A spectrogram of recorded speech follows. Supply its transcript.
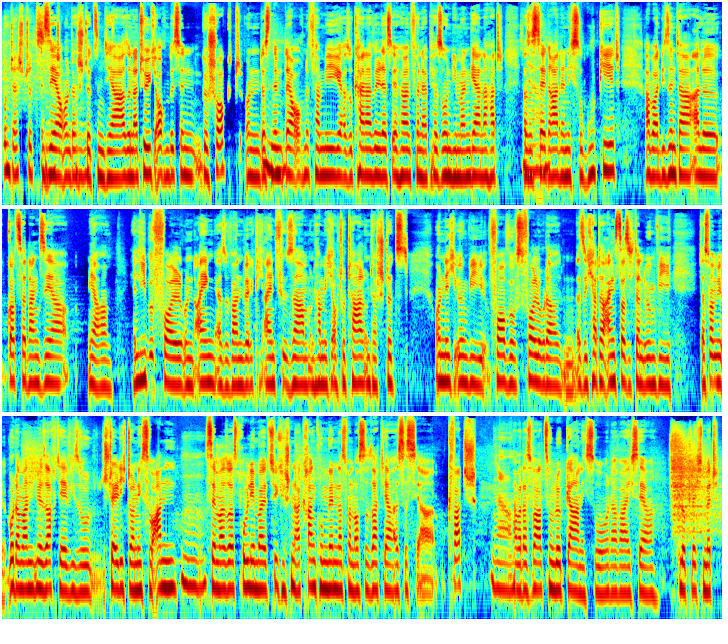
unterstützend. Sehr unterstützend, ja. Also natürlich auch ein bisschen geschockt und das mhm. nimmt ja auch eine Familie. Also keiner will das ja hören von der Person, die man gerne hat, dass ja. es der gerade nicht so gut geht. Aber die sind da alle Gott sei Dank sehr, ja, liebevoll und ein, also waren wirklich einfühlsam und haben mich auch total unterstützt und nicht irgendwie vorwurfsvoll oder also ich hatte Angst, dass ich dann irgendwie, dass man mir oder man mir sagt, ja, wieso stell dich doch nicht so an? Hm. Das ist ja immer so das Problem bei psychischen Erkrankungen, dass man auch so sagt, ja, es ist ja Quatsch. Ja. Aber das war zum Glück gar nicht so. Da war ich sehr glücklich mit.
